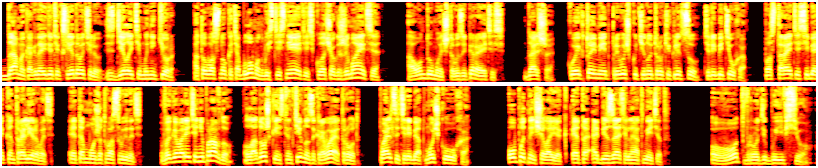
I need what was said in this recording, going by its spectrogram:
Дамы, когда идете к следователю, сделайте маникюр, а то у вас ноготь обломан, вы стесняетесь, кулачок сжимаете, а он думает, что вы запираетесь. Дальше. Кое-кто имеет привычку тянуть руки к лицу, теребить ухо. Постарайтесь себя контролировать. Это может вас выдать. Вы говорите неправду. Ладошка инстинктивно закрывает рот. Пальцы теребят мочку уха. Опытный человек это обязательно отметит. Вот вроде бы и все.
